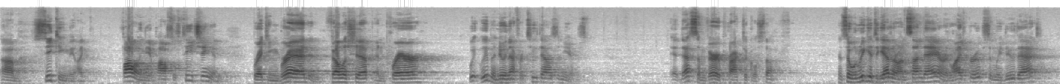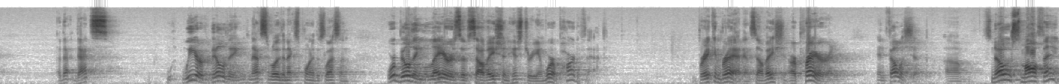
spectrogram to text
Um, seeking me, like following the apostles' teaching and breaking bread and fellowship and prayer. We, have been doing that for 2,000 years. And that's some very practical stuff. And so when we get together on Sunday or in life groups and we do that, that that's, we are building, and that's really the next point of this lesson, we're building layers of salvation history, and we're a part of that. Breaking bread and salvation, or prayer and, and fellowship. Um, it's no small thing.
